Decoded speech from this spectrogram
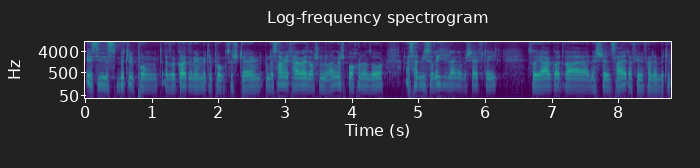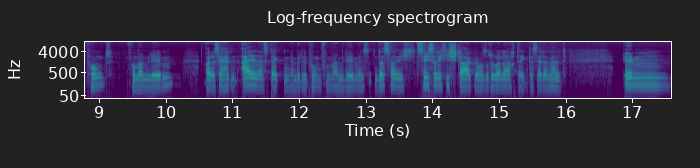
ist dieses Mittelpunkt, also Gott in den Mittelpunkt zu stellen. Und das haben wir teilweise auch schon angesprochen und so. Das hat mich so richtig lange beschäftigt. So, ja, Gott war in der stillen Zeit auf jeden Fall der Mittelpunkt von meinem Leben. Aber dass er halt in allen Aspekten der Mittelpunkt von meinem Leben ist. Und das fand ich, das finde ich so richtig stark, wenn man so drüber nachdenkt, dass er dann halt im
